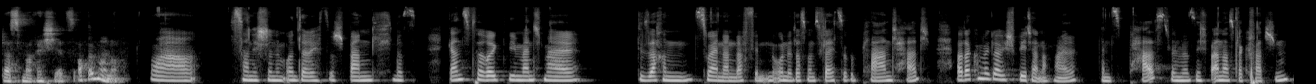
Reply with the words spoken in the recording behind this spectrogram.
das mache ich jetzt auch immer noch. Wow, das fand ich schon im Unterricht so spannend. Ich finde das ganz verrückt, wie manchmal die Sachen zueinander finden, ohne dass man es vielleicht so geplant hat. Aber da kommen wir, glaube ich, später nochmal, wenn es passt, wenn wir uns nicht woanders verquatschen.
